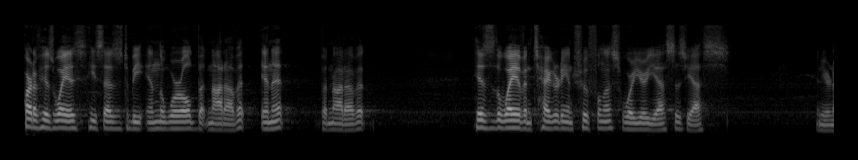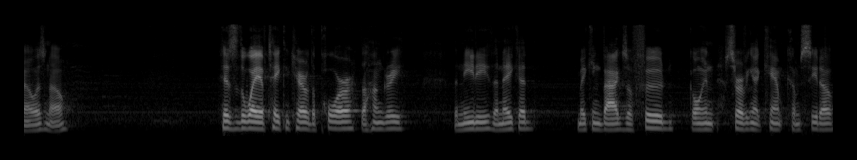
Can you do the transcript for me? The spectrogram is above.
Part of his way is, he says, is to be in the world but not of it, in it but not of it. His is the way of integrity and truthfulness, where your yes is yes and your no is no. His is the way of taking care of the poor, the hungry, the needy, the naked, making bags of food, going serving at Camp Comcedo.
